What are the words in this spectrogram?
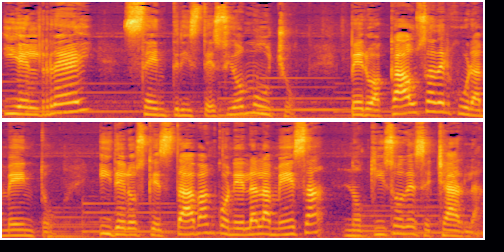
Y el rey se entristeció mucho, pero a causa del juramento y de los que estaban con él a la mesa, no quiso desecharla.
